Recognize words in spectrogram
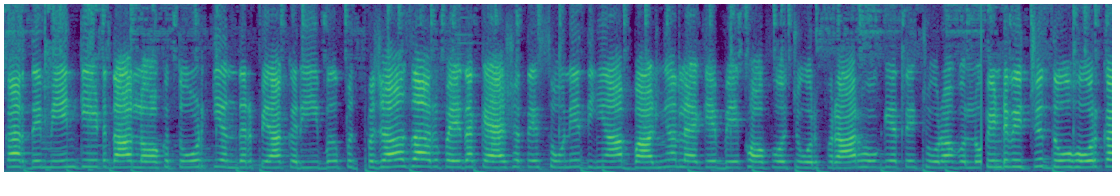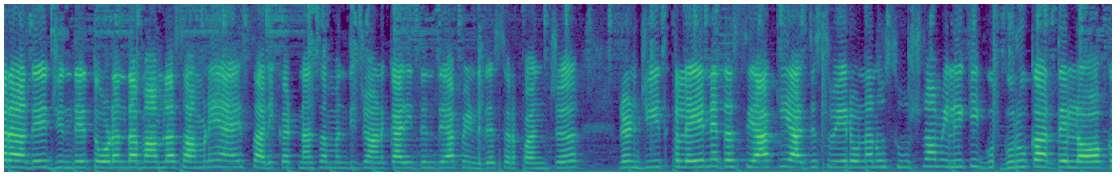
ਘਰ ਦੇ ਮੇਨ ਗੇਟ ਦਾ ਲੋਕ ਤੋੜ ਕੇ ਅੰਦਰ ਪਿਆ ਕਰੀਬ 50000 ਰੁਪਏ ਦਾ ਕੈਸ਼ ਅਤੇ ਸੋਨੇ ਦੀਆਂ ਬਾਲੀਆਂ ਲੈ ਕੇ ਬੇਖੌਫ ਚੋਰ ਫਰਾਰ ਹੋ ਗਏ ਤੇ ਚੋਰਾਂ ਵੱਲੋਂ ਪਿੰਡ ਵਿੱਚ ਦੋ ਹੋਰ ਘਰਾਂ ਦੇ ਜਿੰਦੇ ਤੋੜਨ ਦਾ ਮਾਮਲਾ ਸਾਹਮਣੇ ਆਇਆ। ਇਸ ਸਾਰੀ ਘਟਨਾ ਸੰਬੰਧੀ ਜਾਣਕਾਰੀ ਦਿੰਦਿਆਂ ਪਿੰਡ ਦੇ ਸਰਪੰਚ ਰਣਜੀਤ ਕਲੇਰ ਨੇ ਦੱਸਿਆ ਕਿ ਅੱਜ ਸਵੇਰ ਉਹਨਾਂ ਨੂੰ ਸੂਚਨਾ ਮਿਲੀ ਕਿ ਗੁ- ਗੁਰੂ ਘਰ ਦੇ ਲੋਕ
